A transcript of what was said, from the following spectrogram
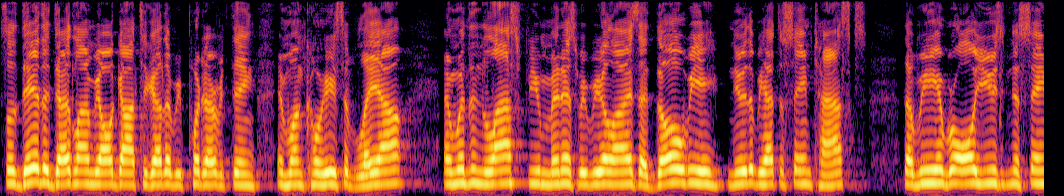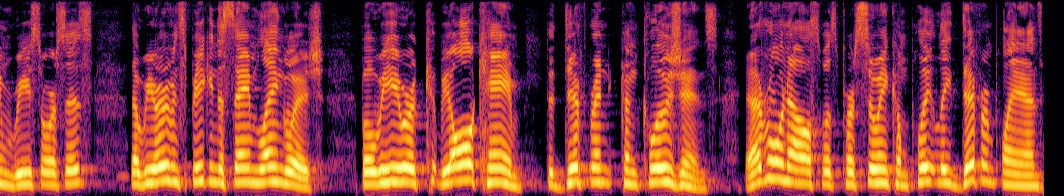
So the day of the deadline, we all got together, we put everything in one cohesive layout. And within the last few minutes, we realized that though we knew that we had the same tasks, that we were all using the same resources, that we were even speaking the same language, but we, were, we all came to different conclusions. Everyone else was pursuing completely different plans.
